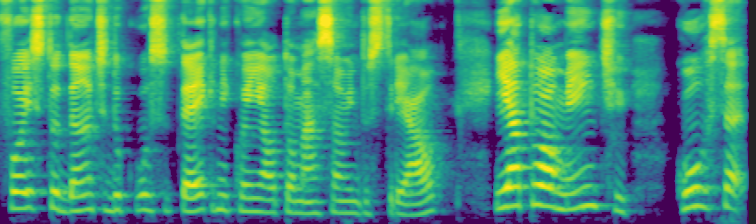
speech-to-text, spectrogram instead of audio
foi estudante do curso técnico em automação industrial e atualmente cursa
